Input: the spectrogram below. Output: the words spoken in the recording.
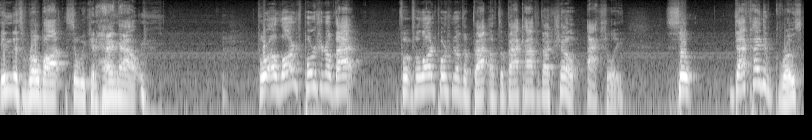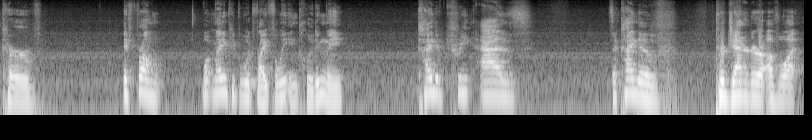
in this robot so we could hang out. For a large portion of that for, for a large portion of the back of the back half of that show, actually. So that kind of gross curve is from what many people would rightfully, including me, kind of treat as the kind of progenitor of what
